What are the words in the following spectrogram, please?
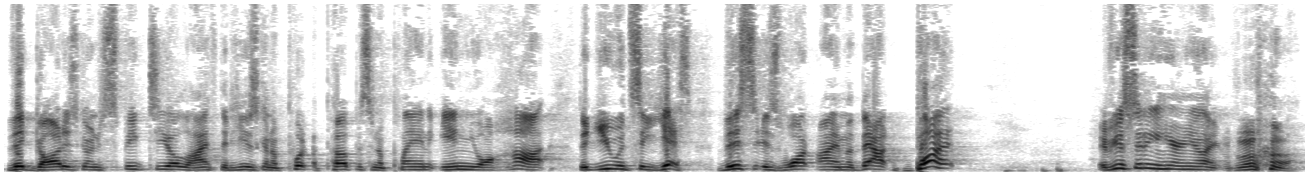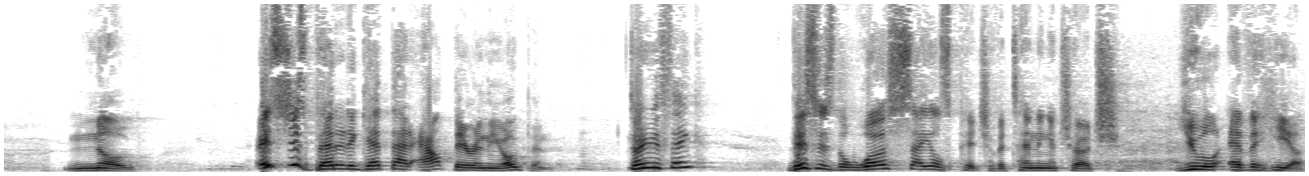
that God is going to speak to your life, that He is going to put a purpose and a plan in your heart, that you would say, yes, this is what I'm about. But if you're sitting here and you're like, no, it's just better to get that out there in the open. Don't you think? This is the worst sales pitch of attending a church you will ever hear.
